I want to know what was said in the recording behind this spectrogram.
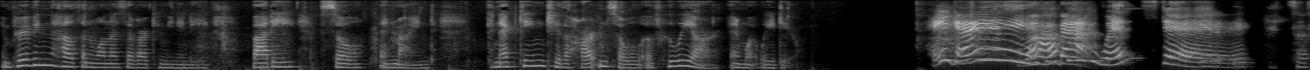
improving the health and wellness of our community, body, soul, and mind, connecting to the heart and soul of who we are and what we do. Hey guys, Hey, welcome happy back. Wednesday. It's a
